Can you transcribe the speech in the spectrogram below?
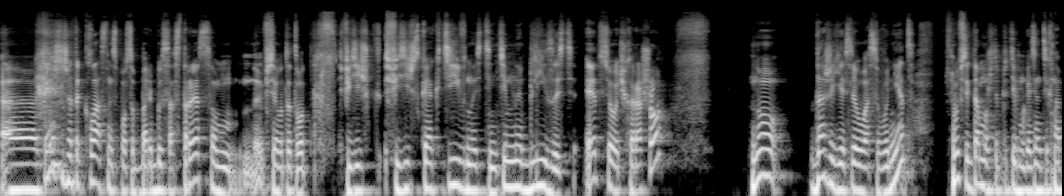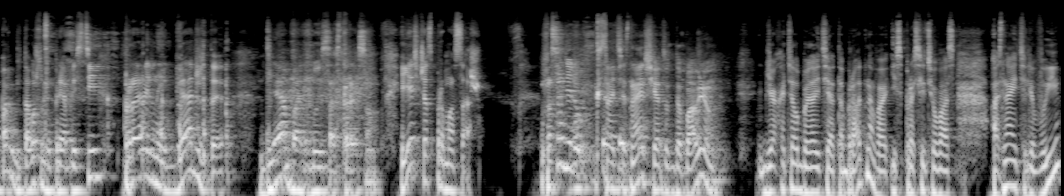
Э, конечно же, это классный способ борьбы со стрессом, все вот эта вот физическая активность, интимная близость. Это все очень хорошо, но даже если у вас его нет, вы всегда можете прийти в магазин Технопарк для того, чтобы приобрести правильные гаджеты для борьбы со стрессом. И я сейчас про массаж. На самом деле... Кстати, знаешь, я тут добавлю, я хотел бы зайти от обратного и спросить у вас, а знаете ли вы,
